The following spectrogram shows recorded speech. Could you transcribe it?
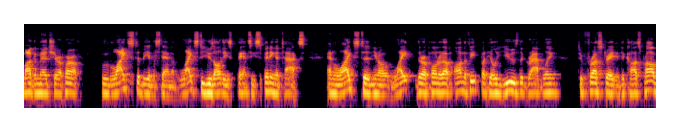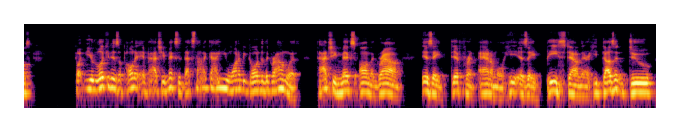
Magomedsharipov, who likes to be in the stand up, likes to use all these fancy spinning attacks and likes to, you know, light their opponent up on the feet, but he'll use the grappling to frustrate and to cause problems. But you look at his opponent in Patchy Mix, that's not a guy you want to be going to the ground with. Patchy Mix on the ground is a different animal. He is a beast down there. He doesn't do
